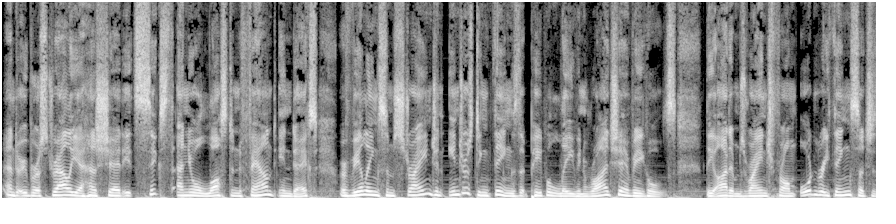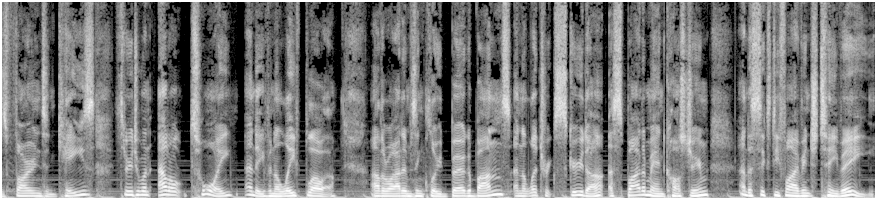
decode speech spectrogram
And Uber Australia has shared its sixth annual Lost and Found Index, revealing some strange and interesting things that people leave in rideshare vehicles. The items range from ordinary things such as phones and keys, through to an adult toy and even a leaf blower. Other items include burger buns, an electric scooter, a Spider Man costume, and a 65 inch TV.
